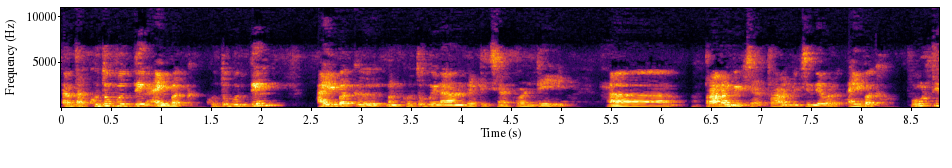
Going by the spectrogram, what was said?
తర్వాత కుతుబుద్దీన్ ఐబక్. కుతుబుద్దీన్ ఐబక్ మన కుతుబ్ మినార్ను కట్టించినటువంటి ప్రారంభించాడు ప్రారంభించింది ఎవరు? ఐబక్. పూర్తి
